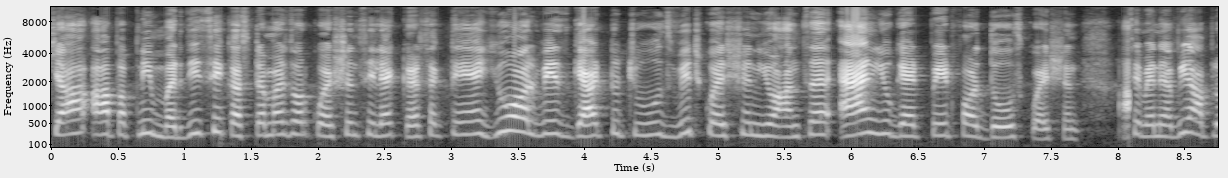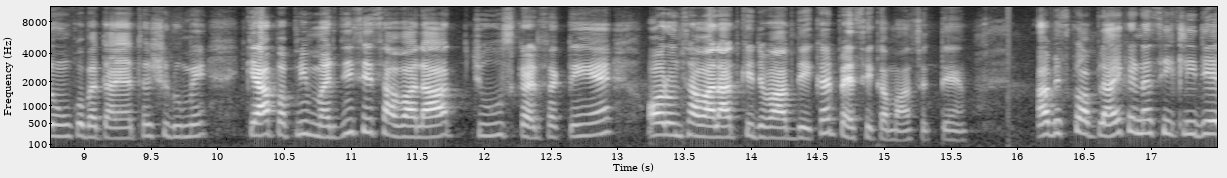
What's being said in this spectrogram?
क्या आप अपनी मर्ज़ी से कस्टमर्स और क्वेश्चन सिलेक्ट कर सकते हैं? You always get to choose which question you answer and you get paid for those question मैंने अभी आप लोगों को बताया था शुरू में कि आप अपनी मर्ज़ी से सवाल चूज़ कर सकते हैं और उन सवाल के जवाब देकर पैसे कमा सकते हैं। अब इसको अप्लाई करना सीख लीजिए।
